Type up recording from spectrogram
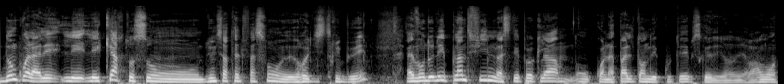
donc voilà, les, les, les cartes sont d'une certaine façon redistribuées. Elles vont donner plein de films à cette époque-là, qu'on n'a pas le temps d'écouter parce qu'il y a vraiment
